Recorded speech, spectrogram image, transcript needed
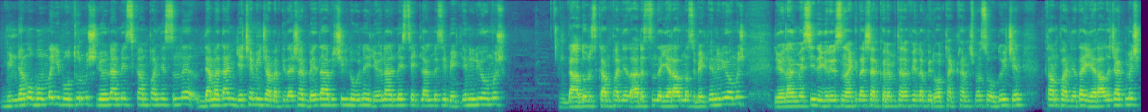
gündeme bomba gibi oturmuş Lionel Messi kampanyasını demeden geçemeyeceğim arkadaşlar. Bedava bir şekilde oyuna Lionel Messi eklenmesi bekleniliyormuş. Daha doğrusu kampanya arasında yer alması bekleniliyormuş. Lionel de görüyorsun arkadaşlar Konami tarafıyla bir ortak konuşması olduğu için kampanyada yer alacakmış.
